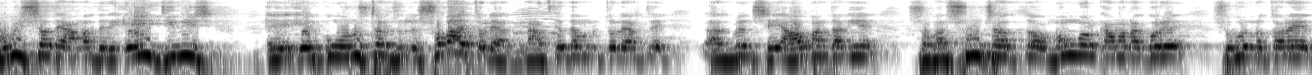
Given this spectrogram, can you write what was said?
ভবিষ্যতে আমাদের এই জিনিস এরকম অনুষ্ঠান শুনলে সবাই চলে আসবেন। আজকে যেমন চলে আসছে, আসবেন সেই আহ্বান জানিয়ে সবার সুস্বাস্থ্য, মঙ্গল কামনা করে, সুবর্ণচরের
